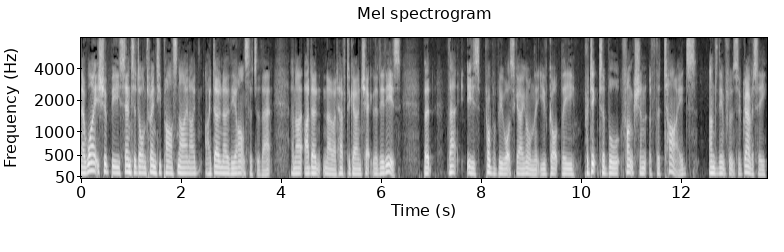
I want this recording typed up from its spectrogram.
Now, why it should be centered on 20 past nine, I, I don't know the answer to that. And I, I don't know, I'd have to go and check that it is. But that is probably what's going on that you've got the predictable function of the tides under the influence of gravity,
